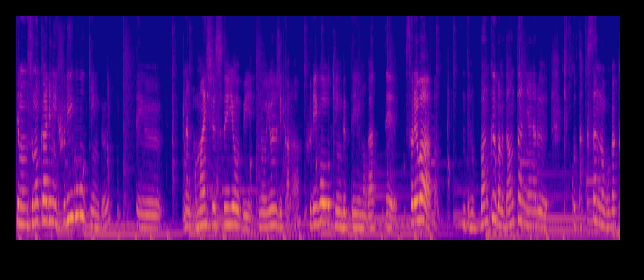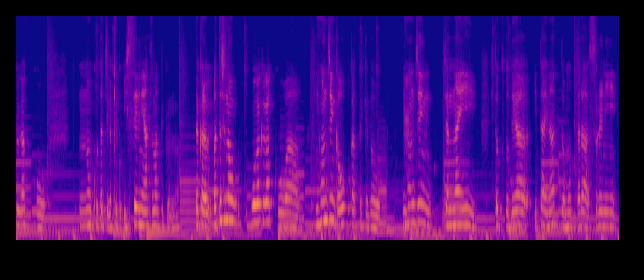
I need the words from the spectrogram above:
でもその代わりにフリーウォーキングっていう、なんか毎週水曜日の4時からフリーウォーキングっていうのがあって、それは、なんていうの、バンクーバーのダウンタウンにある結構たくさんの語学学校の子たちが結構一斉に集まってくるの。だから私の語学学校は日本人が多かったけど、日本人じゃない人と出会いたいなって思ったらそれに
